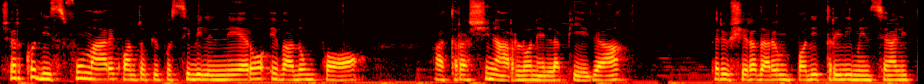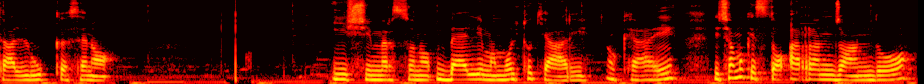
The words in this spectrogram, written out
Cerco di sfumare quanto più possibile il nero e vado un po' a trascinarlo nella piega per riuscire a dare un po' di tridimensionalità al look, se no i shimmer sono belli ma molto chiari, ok? Diciamo che sto arrangiando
